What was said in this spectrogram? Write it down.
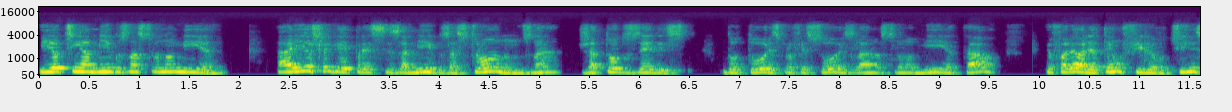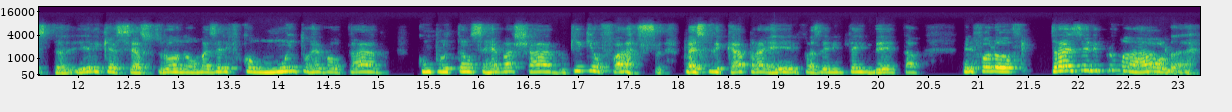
e eu tinha amigos na astronomia. Aí eu cheguei para esses amigos astrônomos, né? já todos eles doutores, professores lá na astronomia e tal. Eu falei, olha, eu tenho um filho autista, ele quer ser astrônomo, mas ele ficou muito revoltado com Plutão ser rebaixado. O que, que eu faço para explicar para ele, fazer ele entender e tal? Ele falou, traz ele para uma aula.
